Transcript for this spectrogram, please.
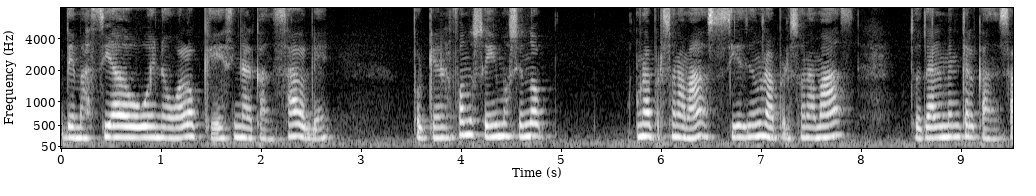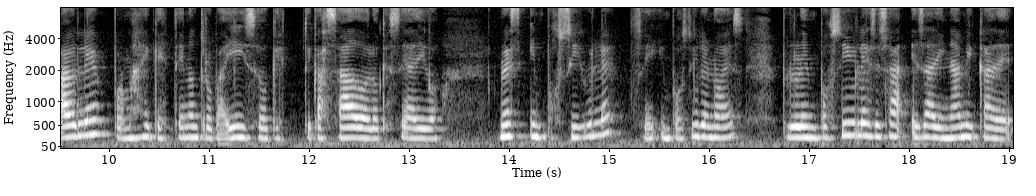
demasiado bueno o algo que es inalcanzable, porque en el fondo seguimos siendo una persona más, sigue siendo una persona más totalmente alcanzable, por más de que esté en otro país o que esté casado o lo que sea, digo, no es imposible, ¿sí? Imposible no es, pero lo imposible es esa, esa dinámica de,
